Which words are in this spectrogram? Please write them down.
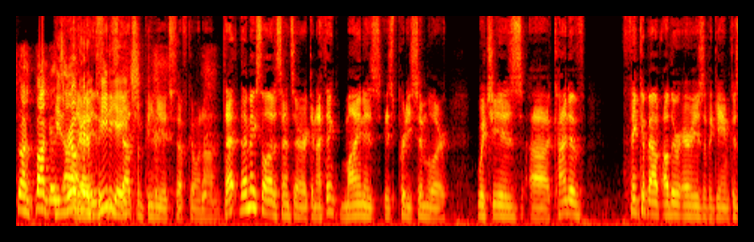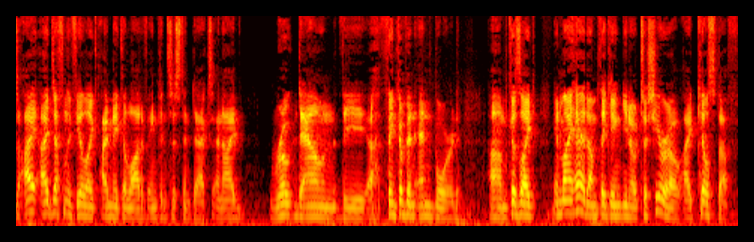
That's fucking He's thought. real good yeah, at he's- he's got some PDH stuff going on. That that makes a lot of sense, Eric. And I think mine is is pretty similar, which is uh, kind of think about other areas of the game because I I definitely feel like I make a lot of inconsistent decks, and I wrote down the uh, think of an end board because like in my head I'm thinking you know Toshiro I kill stuff.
